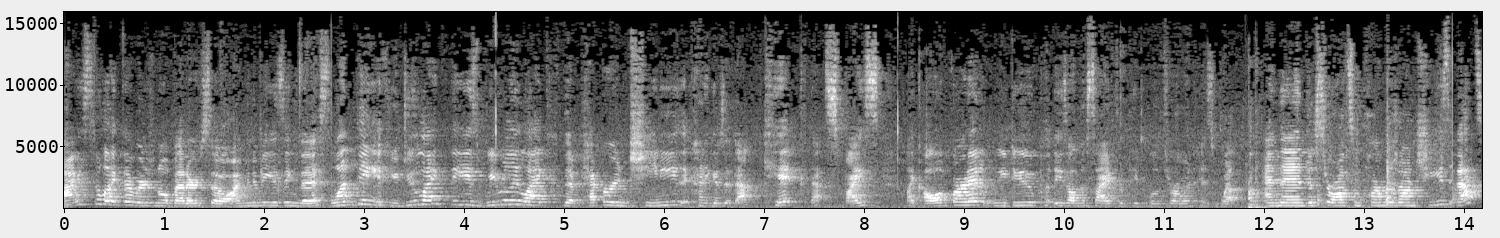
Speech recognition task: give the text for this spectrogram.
I still like the original better, so I'm gonna be using this. One thing, if you do like these, we really like the pepperoncini that kind of gives it that kick, that spice like Olive Garden, we do put these on the side for people to throw in as well. And then just throw on some Parmesan cheese. That's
